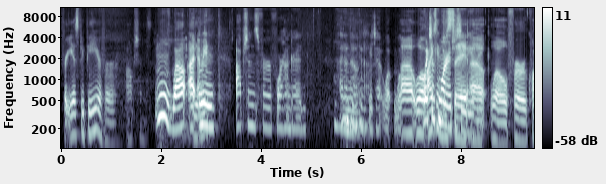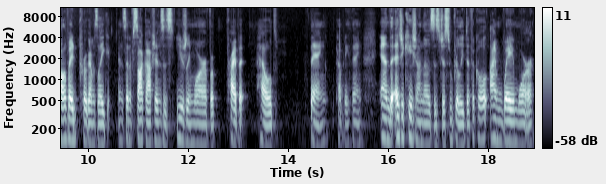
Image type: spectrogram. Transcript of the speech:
For ESPP or for options? Mm, well, I, I mean, options for 400. I don't know. What, what, Uh, well, which I is more interesting, say, uh, well, for qualified programs like incentive stock options, it's usually more of a private held thing, company thing, and the education on those is just really difficult. I'm way more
